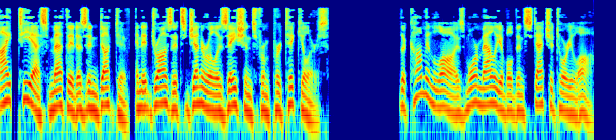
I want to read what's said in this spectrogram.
ITS method is inductive, and it draws its generalizations from particulars. The common law is more malleable than statutory law.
